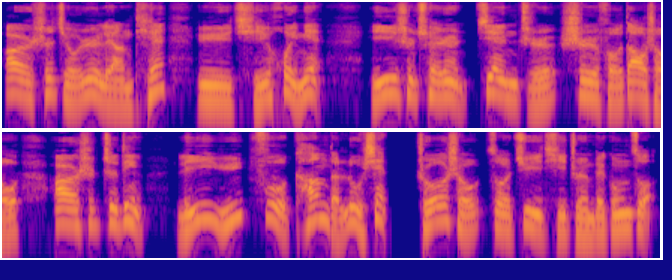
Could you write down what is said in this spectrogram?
二十九日两天与其会面，一是确认建址是否到手，二是制定离渝富康的路线，着手做具体准备工作，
